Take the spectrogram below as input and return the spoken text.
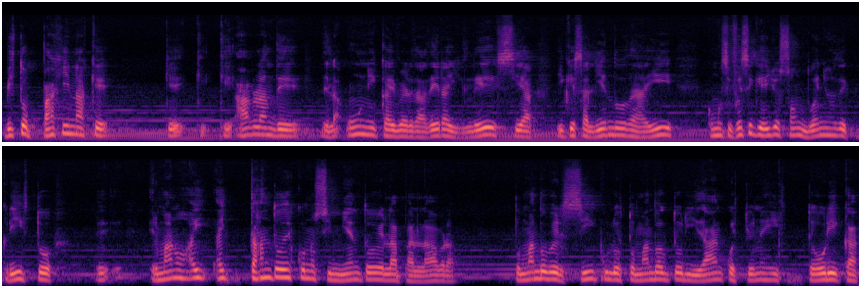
Visto páginas que, que, hablan de, la única y verdadera iglesia y que saliendo de ahí, como si fuese que ellos son dueños de Cristo. Eh, hermanos, hay, hay tanto desconocimiento de la palabra, tomando versículos, tomando autoridad en cuestiones históricas,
